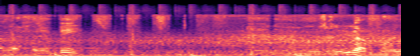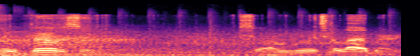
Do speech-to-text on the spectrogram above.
I left for the be. And uh, he was like, you gotta find you a girl or something. So I went to the library.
